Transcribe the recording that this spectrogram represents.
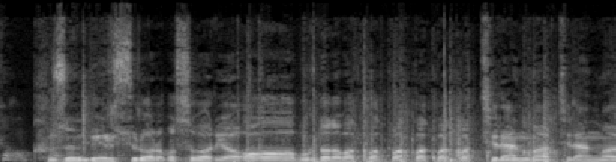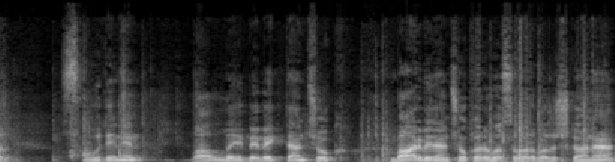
Çok. Kızın bir sürü arabası var ya. Aa burada da bak bak bak bak bak bak tren var tren var. Sude'nin vallahi bebekten çok Barbie'den çok arabası var Barışkan ha.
